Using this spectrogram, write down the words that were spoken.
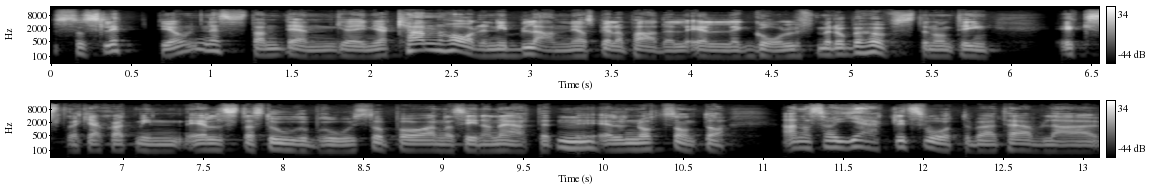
så släppte jag nästan den grejen. Jag kan ha den ibland när jag spelar padel eller golf men då behövs det någonting extra kanske att min äldsta storebror står på andra sidan nätet Mm. eller något sånt då. Annars har jag jäkligt svårt att börja tävla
